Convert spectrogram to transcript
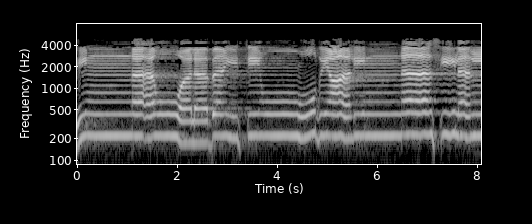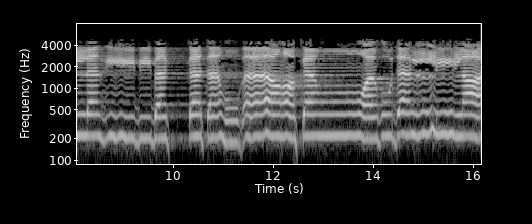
إن أول بيت وضع للناس للذي ببكر مكة مباركا وهدى للعالمين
